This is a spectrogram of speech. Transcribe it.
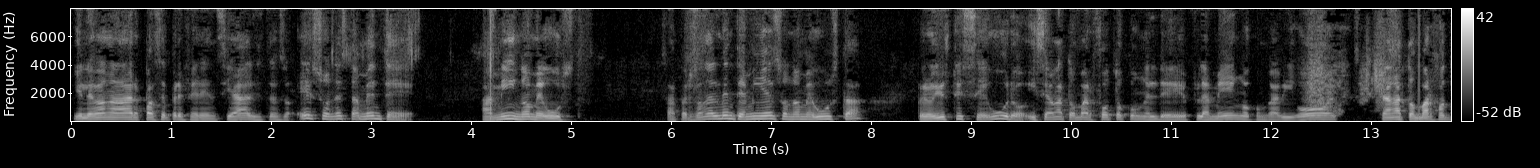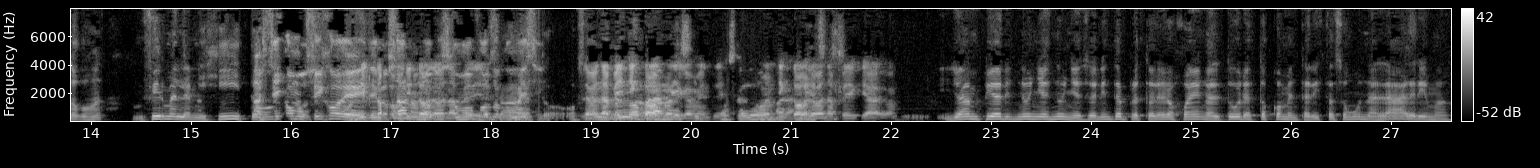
Y le van a dar pase preferencial y todo eso. Eso, honestamente, a mí no me gusta. O sea, personalmente a mí eso no me gusta, pero yo estoy seguro. Y se van a tomar foto con el de Flamengo, con Gabigol. Se van a tomar foto con. Fírmenle, mijito. Así como su hijo de, de TikTok, Lozano, un ¿no? Le Que van a tomó pedir. foto con Messi. O Le sea, van a pedir TikTok prácticamente. un saludo Un para TikTok le van a pedir que haga. Jean-Pierre Núñez Núñez, Oriente Petrolero juega en altura. Estos comentaristas son una lágrima.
